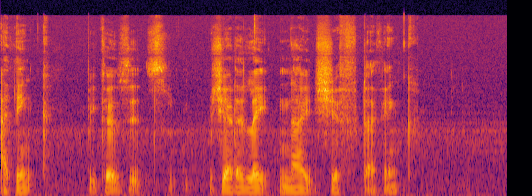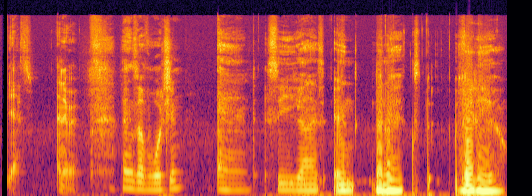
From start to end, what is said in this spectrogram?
I think because it's she had a late night shift. I think yes. Anyway, thanks for watching, and see you guys in the next video.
